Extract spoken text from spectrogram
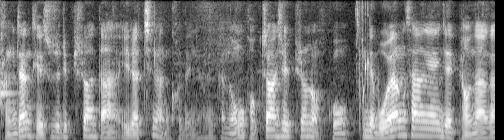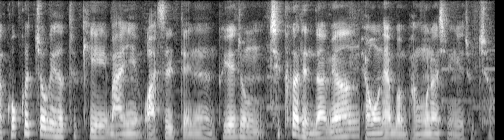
당장 재수술이 필요하다 이렇지는 않거든요. 그러니까 너무 걱정하실 필요는 없고 근데 모양상의 이제 변화가 코끝 쪽에서 특히 많이 왔을 때는 그게 좀 체크가 된다면 병원에 한번 방문하시는 게 좋죠.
